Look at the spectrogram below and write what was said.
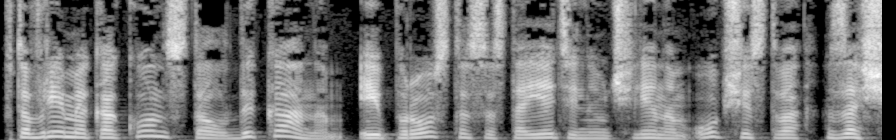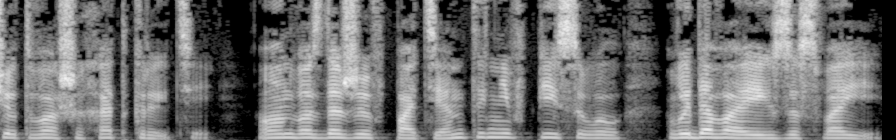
в то время как он стал деканом и просто состоятельным членом общества за счет ваших открытий. Он вас даже в патенты не вписывал, выдавая их за свои.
